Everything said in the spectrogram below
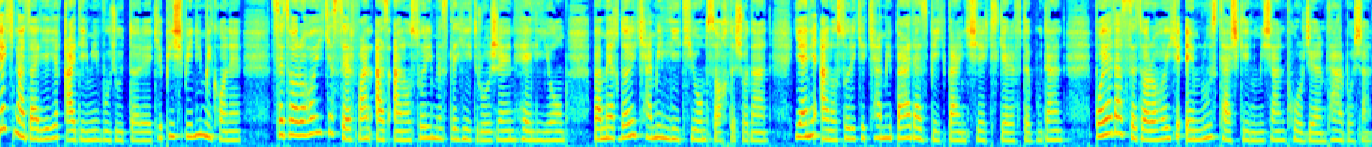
یک نظریه قدیمی وجود داره که پیش بینی می‌کنه ستاره هایی که صرفا از عناصری مثل هیدروژن، هلیوم و مقدار کمی لیتیوم ساخته شدن یعنی عناصری که کمی بعد از بیگ بنگ شکل گرفته بودن باید از ستاره هایی که امروز تشکیل میشن پرجرمتر باشن.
